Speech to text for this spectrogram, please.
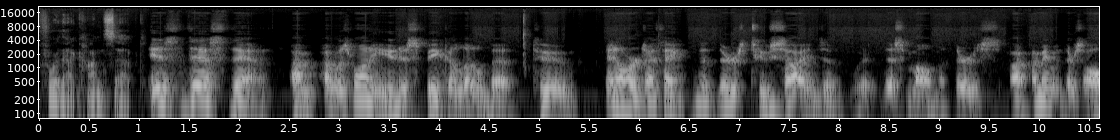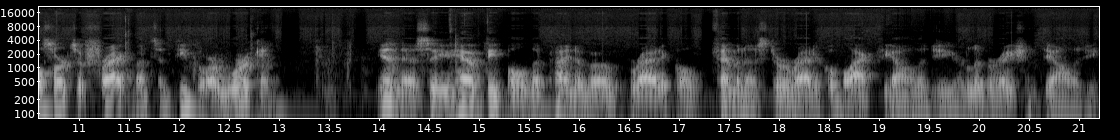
for that concept. Is this then? I'm, I was wanting you to speak a little bit to in other words, I think that there's two sides of this moment. There's, I mean, there's all sorts of fragments, and people are working in this. So you have people that kind of a radical feminist or radical black theology or liberation theology.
